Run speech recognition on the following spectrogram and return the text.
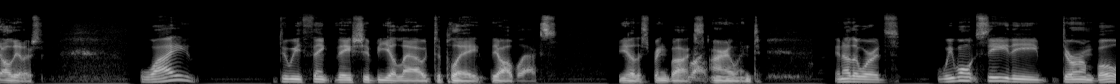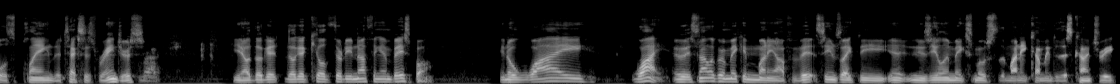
all the others. Why do we think they should be allowed to play the All Blacks? You know, the Springboks, Right. Ireland. In other words, we won't see the Durham Bulls playing the Texas Rangers. Right. You know, they'll get they'll get killed thirty nothing in baseball. You know why? Why? It's not like we're making money off of it. It seems like the uh, New Zealand makes most of the money coming to this country.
